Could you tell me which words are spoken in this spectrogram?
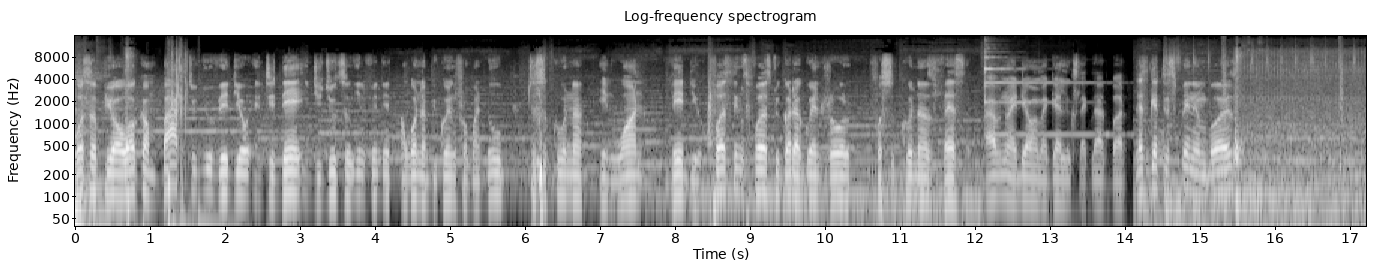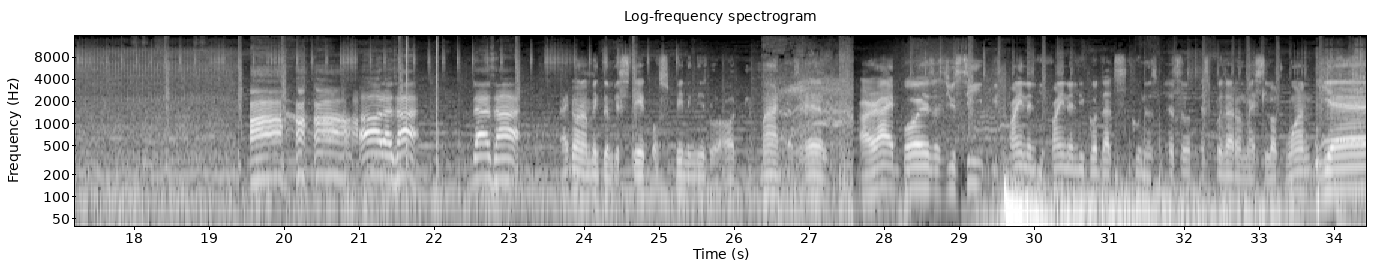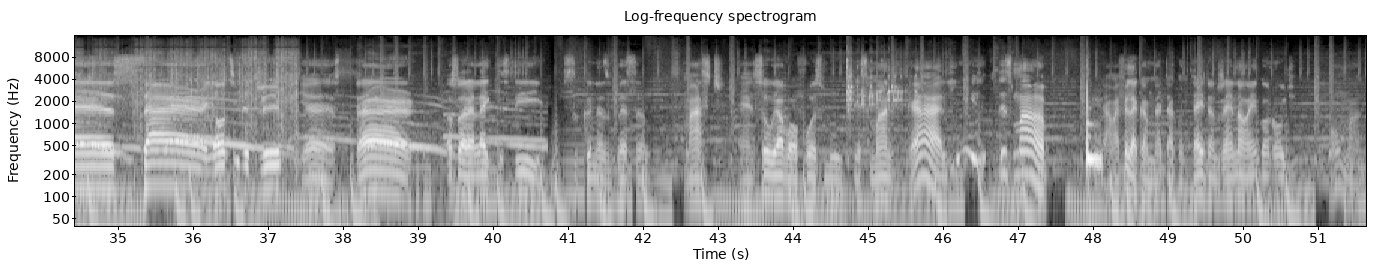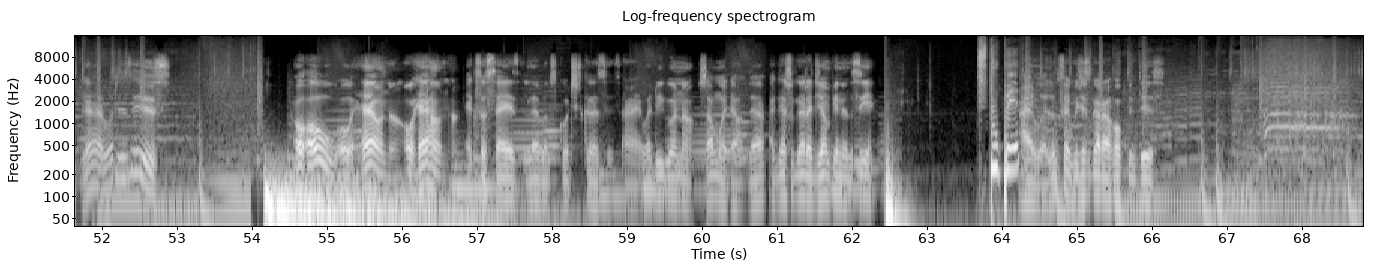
What's up y'all? Welcome back to new video and today in Jujutsu Infinite I'm gonna be going from a noob to Sukuna in one video. First things first we gotta go and roll for Sukuna's vessel. I have no idea why my guy looks like that but let's get to spinning boys. Ah, oh, that's hot. That's hot. I don't wanna make the mistake of spinning it or I'll be mad as hell. Alright boys, as you see, we finally, finally got that Sukuna's vessel. Let's put that on my slot one. Yes, sir. Y'all see the drip? Yes, sir. That's what I like to see. Sukuna's vessel master. And so we have our first move, this man. God, this map. Damn, I feel like I'm not Attack on Titans right now. I ain't gonna hold you. Oh my god, what is this? Oh, oh, oh, hell no. Oh, hell no. Exercise 11 scorched curses. Alright, where do we go now? Somewhere down there. I guess we gotta jump in and see. Stupid. Alright, well, looks like we just gotta hop in this.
